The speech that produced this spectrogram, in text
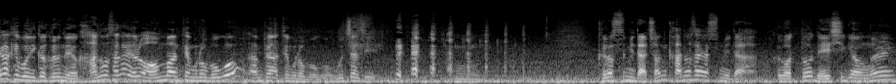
생각해보니까 그러네요. 간호사가 여러 엄마한테 물어보고 남편한테 물어보고 우짜지. 음. 그렇습니다. 전 간호사였습니다. 그것도 내시경을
